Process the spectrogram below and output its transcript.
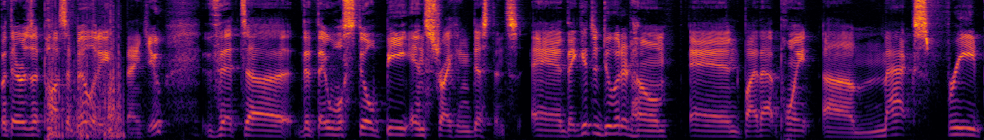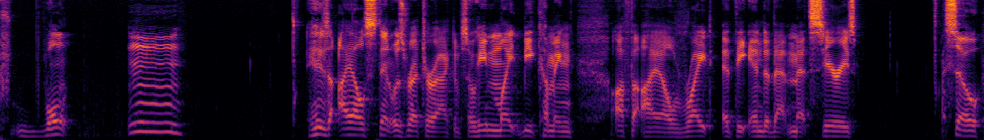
but there is a possibility, thank you, that uh, that they will still be in striking distance, and they get to do it at home. And by that point, uh, Max Fried won't. Mm, his IL stint was retroactive, so he might be coming off the IL right at the end of that Mets series. So,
